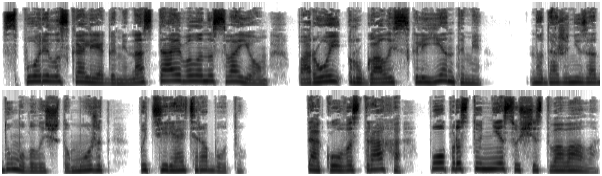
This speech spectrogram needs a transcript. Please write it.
Спорила с коллегами, настаивала на своем, порой ругалась с клиентами, но даже не задумывалась, что может потерять работу. Такого страха попросту не существовало.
